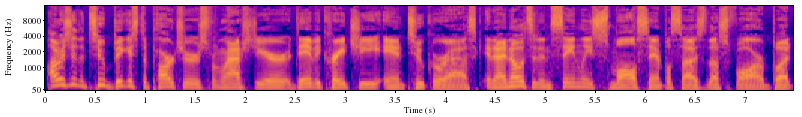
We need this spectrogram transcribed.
Obviously, the two biggest departures from last year, David Krejci and Tuukka Rask. And I know it's an insanely small sample size thus far, but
